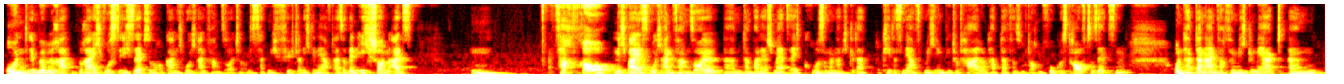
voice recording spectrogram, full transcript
Und im Möbelbereich wusste ich selbst überhaupt gar nicht, wo ich anfangen sollte. Und das hat mich fürchterlich genervt. Also wenn ich schon als hm, Fachfrau nicht weiß, wo ich anfangen soll, ähm, dann war der Schmerz echt groß. Und dann habe ich gedacht, okay, das nervt mich irgendwie total und habe da versucht, auch einen Fokus drauf zu setzen. Und habe dann einfach für mich gemerkt, ähm,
